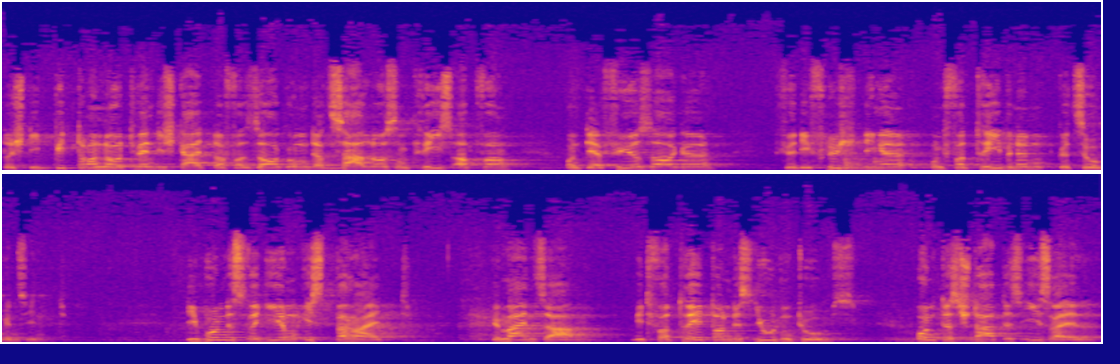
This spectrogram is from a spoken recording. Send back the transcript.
durch die bittere Notwendigkeit der Versorgung der zahllosen Kriegsopfer und der Fürsorge für die Flüchtlinge und Vertriebenen gezogen sind. Die Bundesregierung ist bereit, gemeinsam mit Vertretern des Judentums und des Staates Israel,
